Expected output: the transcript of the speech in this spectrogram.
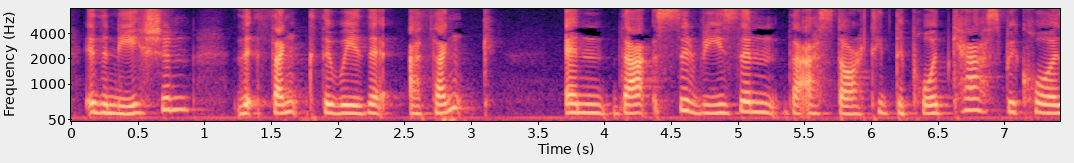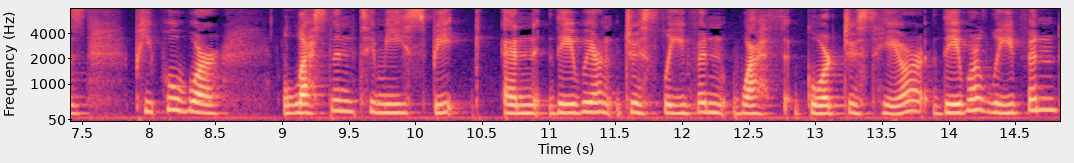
of the nation, that think the way that I think. And that's the reason that I started the podcast because people were listening to me speak and they weren't just leaving with gorgeous hair, they were leaving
